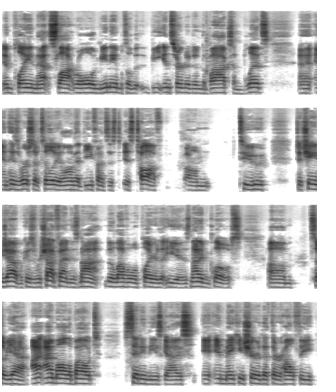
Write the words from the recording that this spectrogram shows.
in playing that slot role and being able to be inserted in the box and blitz. And, and his versatility along that defense is is tough. Um, to to change out because Rashad Fenton is not the level of player that he is, not even close. Um, so yeah, I, am all about sitting these guys and, and, making sure that they're healthy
